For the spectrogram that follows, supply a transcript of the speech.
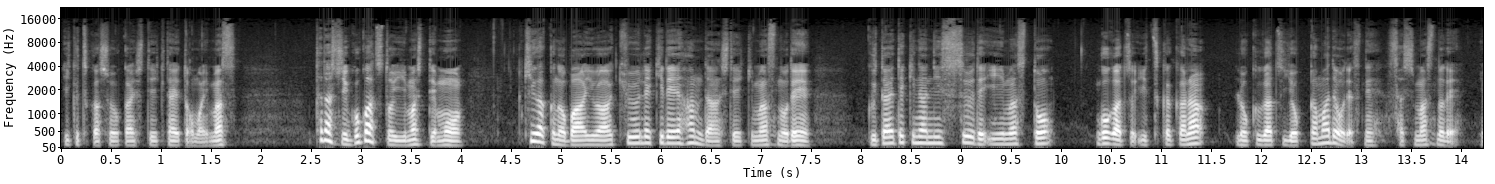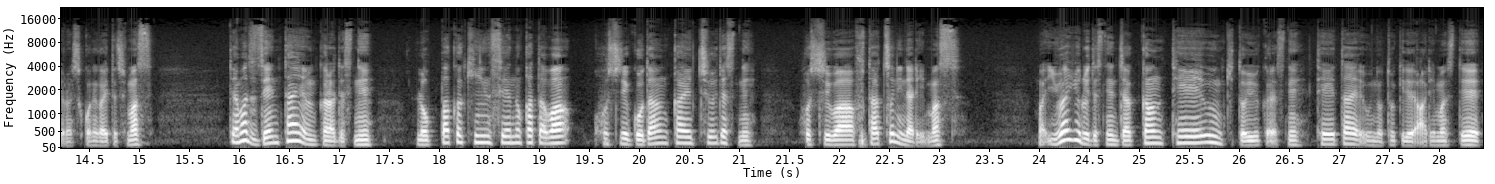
いくつか紹介していきたいと思います。ただし5月と言いましても、気学の場合は旧暦で判断していきますので、具体的な日数で言いますと、5月5日から6月4日までをですね、指しますので、よろしくお願いいたします。ではまず全体運からですね、6泊金星の方は、星5段階中ですね、星は2つになります。まあ、いわゆるですね、若干低運期というかですね、停滞運の時でありまして、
